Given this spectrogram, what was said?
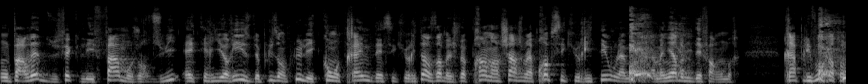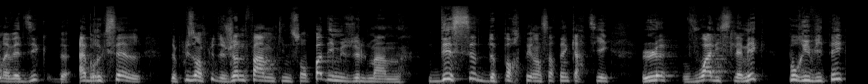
on parlait du fait que les femmes aujourd'hui intériorisent de plus en plus les contraintes d'insécurité en disant ben, je vais prendre en charge ma propre sécurité ou la manière de me défendre. Rappelez-vous quand on avait dit qu'à Bruxelles, de plus en plus de jeunes femmes qui ne sont pas des musulmanes décident de porter en certains quartiers le voile islamique pour éviter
